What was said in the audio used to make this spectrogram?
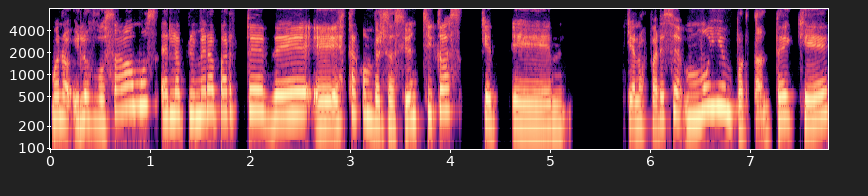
Bueno, y los gozábamos en la primera parte de eh, esta conversación, chicas, que eh, que nos parece muy importante que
